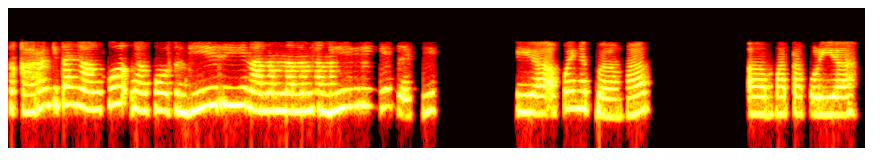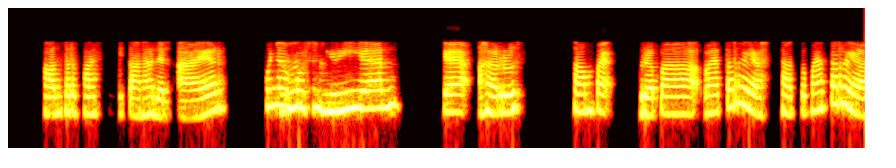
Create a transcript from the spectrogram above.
sekarang kita nyangkul nyangkul sendiri, nanam-nanam sendiri, ya gak sih? Iya, aku ingat banget eh, mata kuliah konservasi tanah dan air, aku nyangkul sendirian. Kayak harus sampai berapa meter ya? Satu meter ya?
